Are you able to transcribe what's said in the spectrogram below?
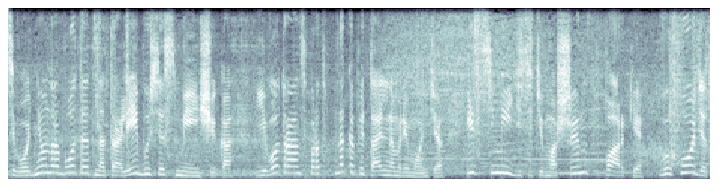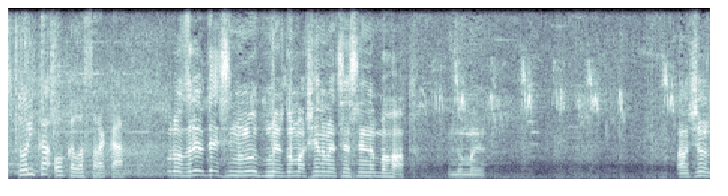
Сегодня он работает на троллейбусе сменщика. Его транспорт на капитальном ремонте. Из 70 машин в парке выходят только около 40. Розрив 10 минут між машинами це сильно багато, думаю. А що ж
